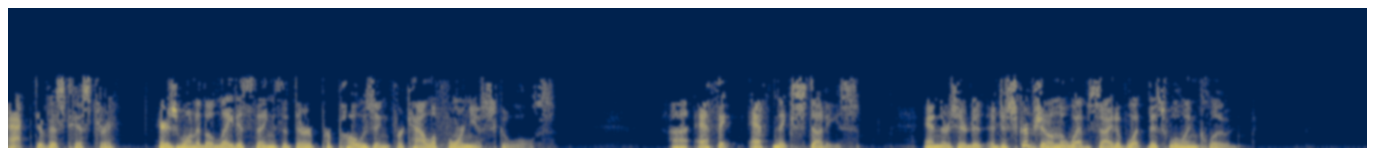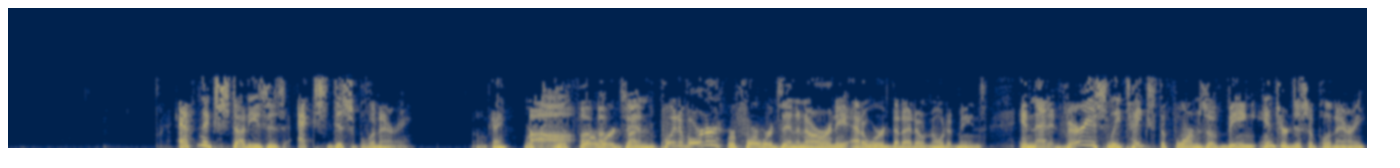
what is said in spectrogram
Activist history. Here's one of the latest things that they're proposing for California schools: uh, ethnic ethnic studies. And there's here a description on the website of what this will include. Ethnic studies is ex-disciplinary. Okay, we're, Uh, we're four uh, words uh, in. Point of order. We're four words in and already at a word that I don't know what it means. In that it variously takes the forms of being interdisciplinary,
